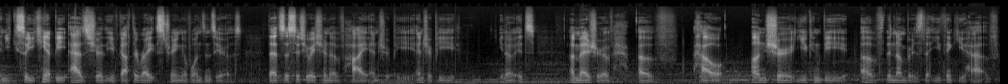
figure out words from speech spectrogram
and you, so you can't be as sure that you've got the right string of ones and zeros. That's a situation of high entropy. Entropy, you know, it's a measure of of how unsure you can be of the numbers that you think you have.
